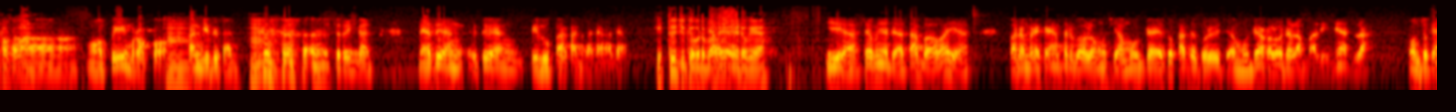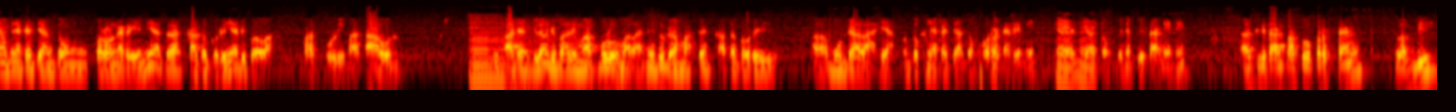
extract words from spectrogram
eh, ngopi merokok, Hmm. kan gitu kan. Hmm. sering kan. Nah itu yang itu yang dilupakan kadang-kadang. Itu juga berbahaya ya, Dok ya? Iya, saya punya data bahwa ya pada mereka yang tergolong usia muda itu kategori usia muda kalau dalam hal ini adalah untuk yang penyakit jantung koroner ini adalah kategorinya di bawah 45 tahun. Hmm. Ada yang bilang di bawah 50 malah itu udah masih kategori uh, muda lah ya untuk penyakit jantung koroner ini, penyakit yeah. jantung penyempitan ini. Uh, sekitar 40 persen lebih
